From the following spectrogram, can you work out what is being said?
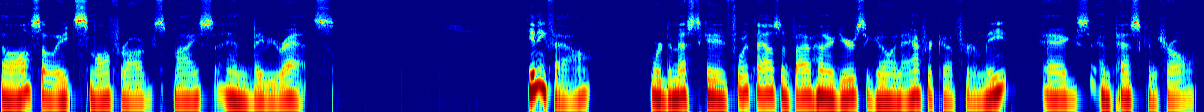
They'll also eat small frogs, mice, and baby rats. Guinea fowl were domesticated 4,500 years ago in Africa for meat, eggs, and pest control.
